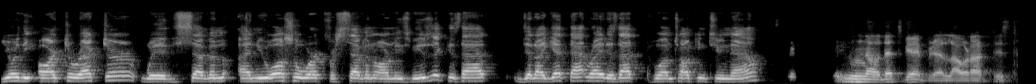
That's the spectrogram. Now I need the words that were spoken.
you're the art director with Seven, and you also work for Seven Armies Music. Is that, did I get that right? Is that who I'm talking to now? No, that's Gabriel, our artist.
